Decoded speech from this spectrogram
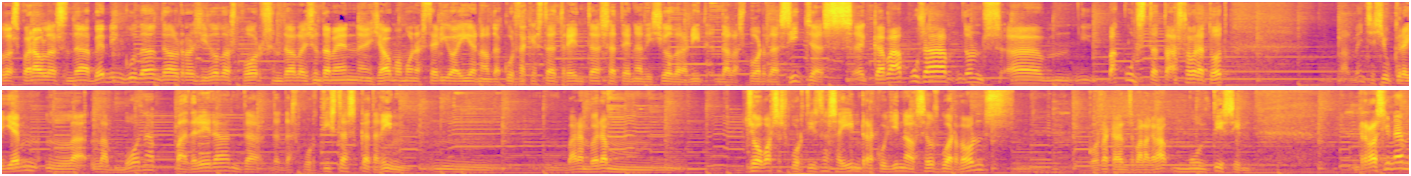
Les paraules de benvinguda del regidor d'Esports de l'Ajuntament, Jaume Monasterio, ahir en el decurs d'aquesta 37a edició de la nit de l'esport de Sitges, que va posar, doncs, eh, va constatar, sobretot, almenys així ho creiem, la, la bona pedrera d'esportistes de, de, que tenim. Mm, varen veure joves esportistes ahir recollint els seus guardons, cosa que ens va alegrar moltíssim. Relacionem,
